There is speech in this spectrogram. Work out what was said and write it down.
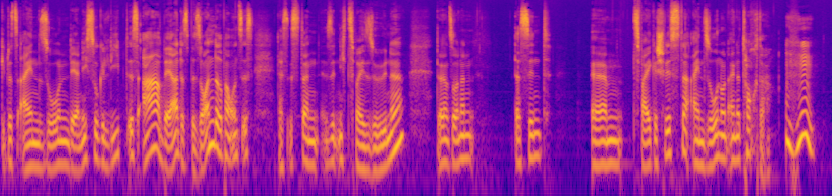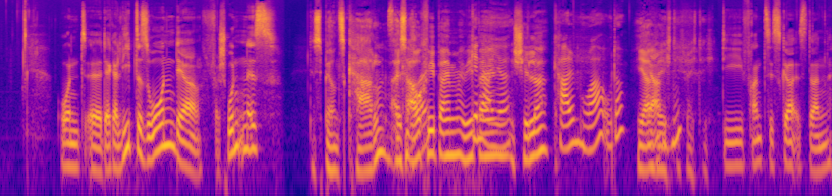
gibt es einen Sohn, der nicht so geliebt ist. Aber das Besondere bei uns ist, das ist dann sind nicht zwei Söhne, sondern das sind ähm, zwei Geschwister, ein Sohn und eine Tochter. Und äh, der geliebte Sohn, der verschwunden ist, Das ist bei uns Karl, also Karl? auch wie beim wie Genau, bei ja. Schiller. Karl Mohr, oder? Ja, Ja. richtig, richtig. die Franziska ist dann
